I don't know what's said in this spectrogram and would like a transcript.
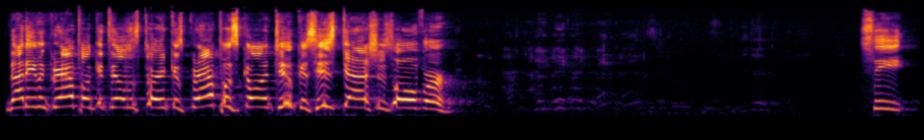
Not even Grandpa can tell the story because Grandpa's gone too because his dash is over. See,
